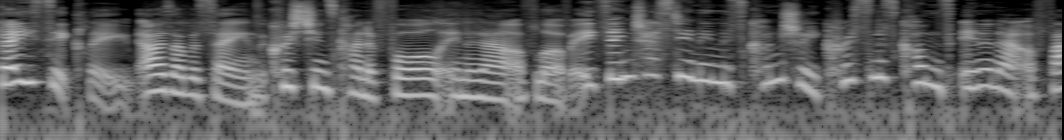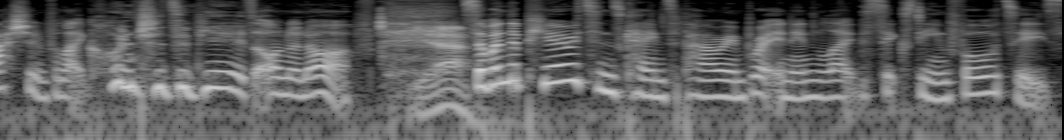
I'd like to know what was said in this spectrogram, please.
Basically, as I was saying, the Christians kind of fall in and out of love. It's interesting in this country, Christmas comes in and out of fashion for like hundreds of years on and off. Yeah. So when the Puritans came to power in Britain in like the 1640s,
